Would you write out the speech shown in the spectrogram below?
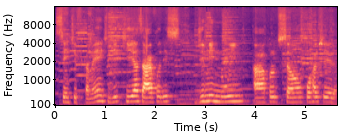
cientificamente de que as árvores diminuem a produção forrageira.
